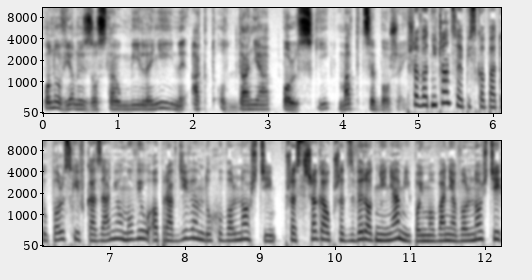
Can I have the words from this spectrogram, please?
ponowiony został milenijny akt oddania Polski Matce Bożej. Przewodniczący Episkopatu Polski w kazaniu mówił o prawdziwym duchu wolności. Przestrzegał przed zwyrodnieniami pojmowania wolności,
